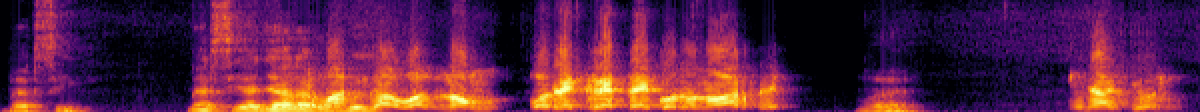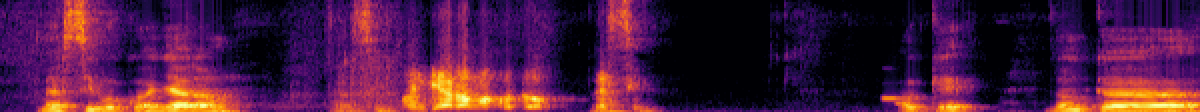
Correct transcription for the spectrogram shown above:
merci. Merci a jarama boy man gawal noon o regrette kono no arde. Ouais. ina jooni merci beaucoup a jarama merci. On jarama ko ɗo merci. Ok. Donc euh,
